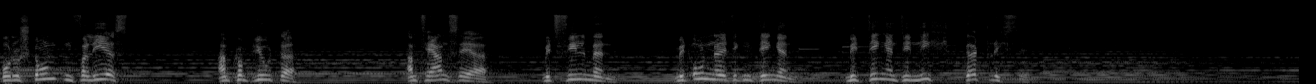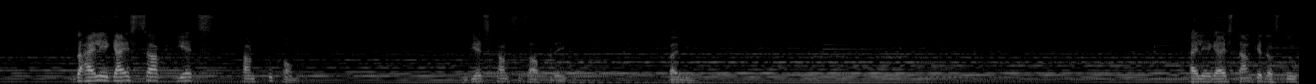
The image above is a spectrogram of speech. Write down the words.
wo du Stunden verlierst am Computer, am Fernseher, mit Filmen, mit unnötigen Dingen, mit Dingen, die nicht göttlich sind. Und der Heilige Geist sagt, jetzt kannst du kommen. Und jetzt kannst du es ablegen bei mir. Heiliger Geist, danke, dass du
